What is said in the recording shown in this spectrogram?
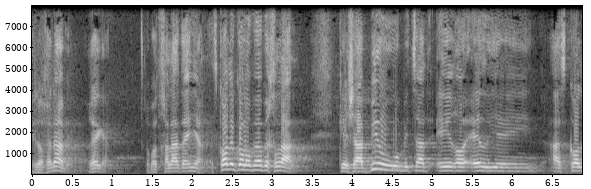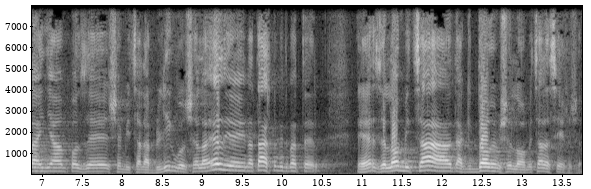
אלוהי נאמן, רגע, בהתחלת העניין. אז קודם כל אומר בכלל, כשהביאור הוא מצד עירו אליין, אז כל העניין פה זה שמצד הבלי גבול של האליין, התחתו מתבטל. אה, זה לא מצד הגדורים שלו, מצד השכל שלו.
